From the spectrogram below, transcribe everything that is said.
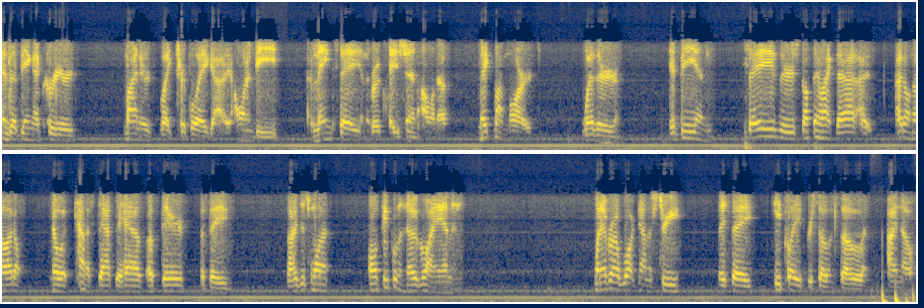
ends up being a career minor like AAA guy. I want to be a mainstay in the rotation. I want to make my mark, whether it be in saves or something like that. I I don't know. I don't know what kind of staff they have up there, but they. I just want I want people to know who I am, and whenever I walk down the street, they say he played for so and so, and I know,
